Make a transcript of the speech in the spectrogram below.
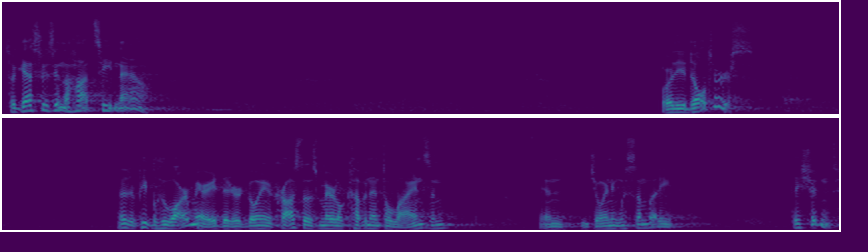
So, guess who's in the hot seat now? Or the adulterers. Those are people who are married that are going across those marital covenantal lines and, and joining with somebody they shouldn't.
